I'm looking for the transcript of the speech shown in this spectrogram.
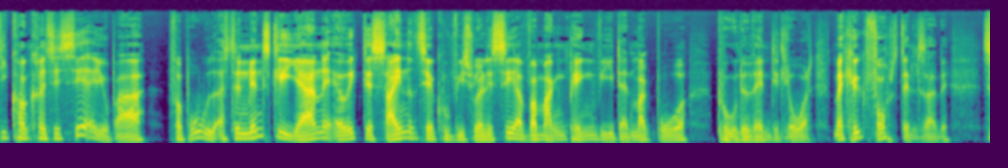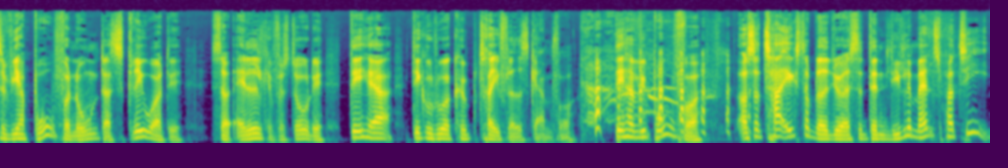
de konkretiserer jo bare forbruget. Altså, den menneskelige hjerne er jo ikke designet til at kunne visualisere, hvor mange penge vi i Danmark bruger på unødvendigt lort. Man kan jo ikke forestille sig det. Så vi har brug for nogen, der skriver det, så alle kan forstå det. Det her, det kunne du have købt tre fladskærme for. Det har vi brug for. Og så tager Ekstrabladet jo altså den lille mands parti.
